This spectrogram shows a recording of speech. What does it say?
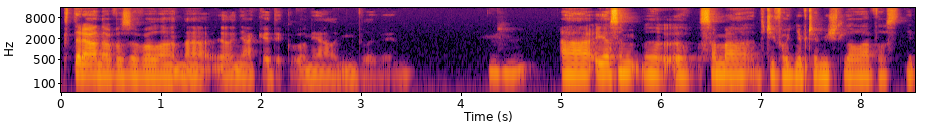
která navazovala na uh, nějaké dekoloniální vlivy. Mhm. A já jsem uh, sama dřív hodně přemýšlela vlastně,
